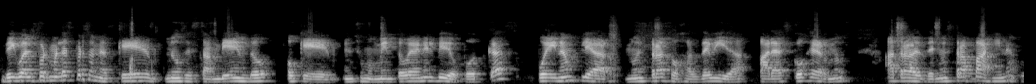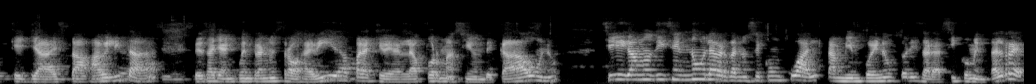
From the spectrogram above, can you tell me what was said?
De igual forma, las personas que nos están viendo o que en su momento vean el video podcast, pueden ampliar nuestras hojas de vida para escogernos a través de nuestra página que ya está habilitada. Entonces allá encuentran nuestra hoja de vida para que vean la formación de cada uno. Si digamos dicen, no, la verdad no sé con cuál, también pueden autorizar así comenta el red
